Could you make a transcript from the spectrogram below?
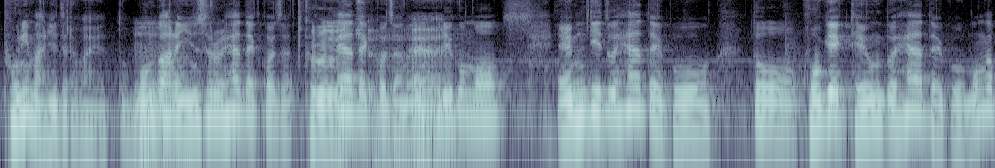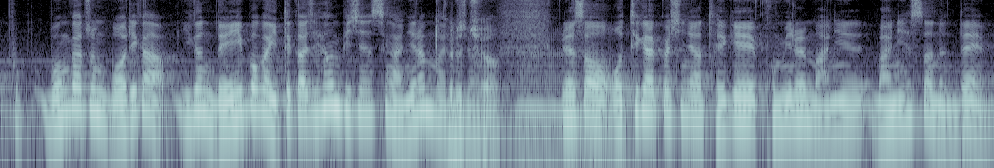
돈이 많이 들어가요. 또 뭔가 음. 하나 인수를 해야 될 그렇죠. 해야 될 거잖아요. 네. 그리고 뭐 MD도 해야 되고 또 고객 대응도 해야 되고 뭔가 보- 뭔가 좀 머리가 이건 네이버가 이때까지 해온 비즈니스가 아니란 말이죠. 그렇죠. 그래서 어떻게 할 것이냐 되게 고민을 많이 많이 했었는데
